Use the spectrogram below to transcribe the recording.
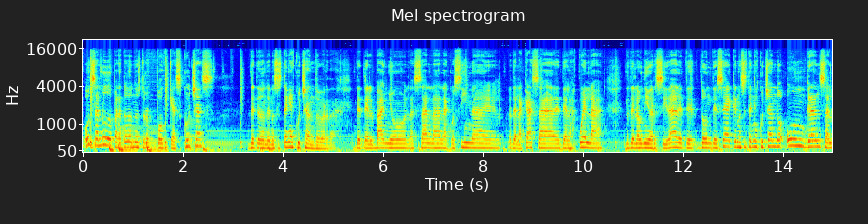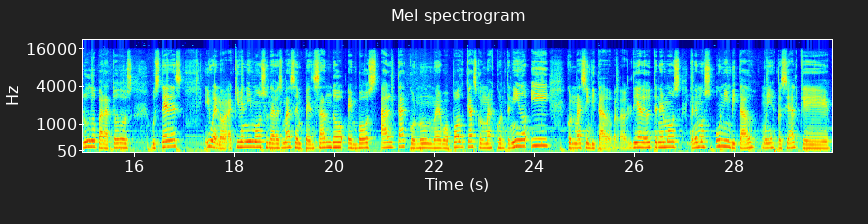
Un saludo para todos nuestros podcast escuchas, desde donde nos estén escuchando, ¿verdad? Desde el baño, la sala, la cocina, desde la casa, desde la escuela, desde la universidad, desde donde sea que nos estén escuchando, un gran saludo para todos ustedes. Y bueno, aquí venimos una vez más en Pensando en Voz Alta con un nuevo podcast, con más contenido y con más invitados, ¿verdad? El día de hoy tenemos, tenemos un invitado muy especial que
